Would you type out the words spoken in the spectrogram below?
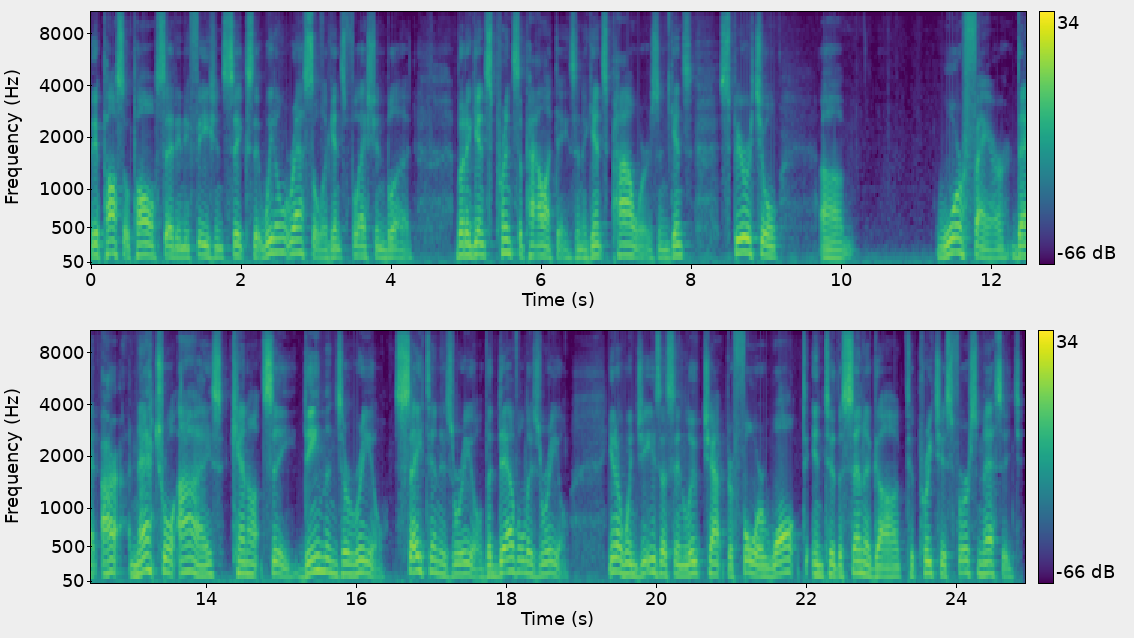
The Apostle Paul said in Ephesians 6 that we don't wrestle against flesh and blood, but against principalities and against powers and against spiritual um, warfare that our natural eyes cannot see. Demons are real. Satan is real. The devil is real. You know, when Jesus in Luke chapter 4 walked into the synagogue to preach his first message,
